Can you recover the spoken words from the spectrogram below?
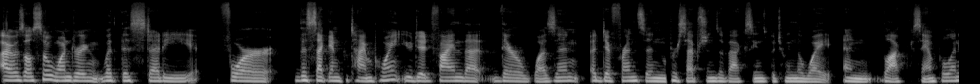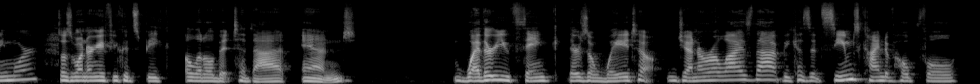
I was also wondering with this study for the second time point, you did find that there wasn't a difference in perceptions of vaccines between the white and black sample anymore. So I was wondering if you could speak a little bit to that and whether you think there's a way to generalize that because it seems kind of hopeful,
